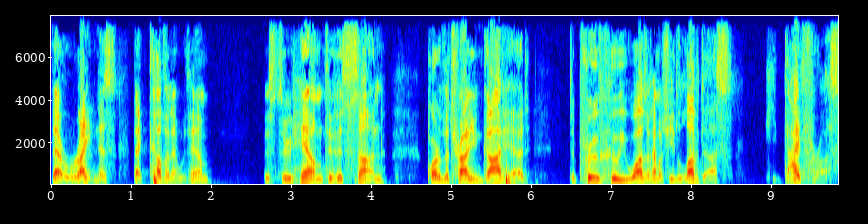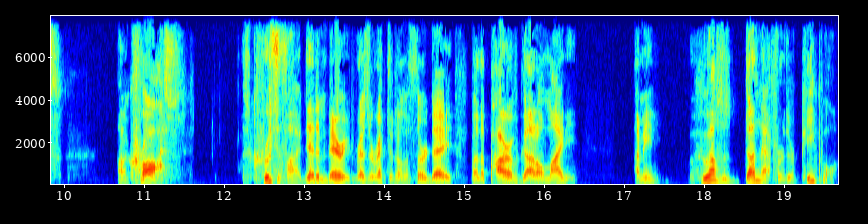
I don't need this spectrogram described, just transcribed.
that rightness, that covenant with him is through him, through his son, part of the triune Godhead, to prove who he was and how much he loved us. He died for us on a cross was crucified, dead and buried, resurrected on the third day by the power of God Almighty. I mean, who else has done that for their people?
